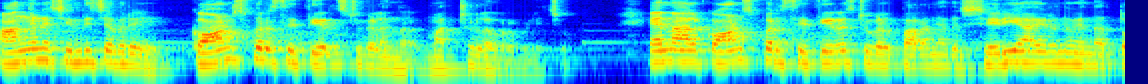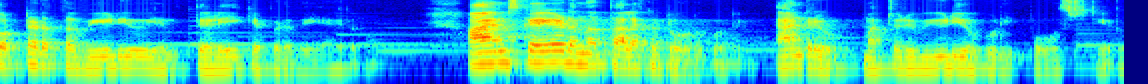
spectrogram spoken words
അങ്ങനെ ചിന്തിച്ചവരെ കോൺസ്പിറസി തിയറിസ്റ്റുകൾ എന്ന് മറ്റുള്ളവർ വിളിച്ചു. എന്നാൽ കോൺസ്പെറസി തിയറിസ്റ്റുകൾ പറഞ്ഞത് ശരിയായിരുന്നു എന്ന തൊട്ടടുത്ത വീഡിയോയിൽ തെളിയിക്കപ്പെടുകയായിരുന്നു. ഐ എം സ്കെയർഡ് എന്ന തലക്കെട്ടോടുകൂടി ആൻഡ്രൂ മറ്റൊരു വീഡിയോ കൂടി പോസ്റ്റ് ചെയ്തു.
